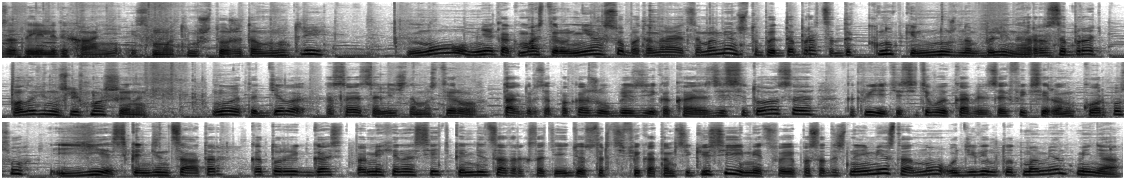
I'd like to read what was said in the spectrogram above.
затаили дыхание и смотрим, что же там внутри. Ну, мне как мастеру не особо-то нравится момент, чтобы добраться до кнопки, нужно, блин, разобрать половину шлифмашины. Но это дело касается лично мастеров. Так, друзья, покажу вблизи, какая здесь ситуация. Как видите, сетевой кабель зафиксирован к корпусу. Есть конденсатор, который гасит помехи на сеть. Конденсатор, кстати, идет с сертификатом CQC, имеет свое посадочное место. Но удивил тот момент меня,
